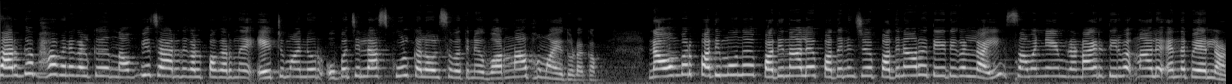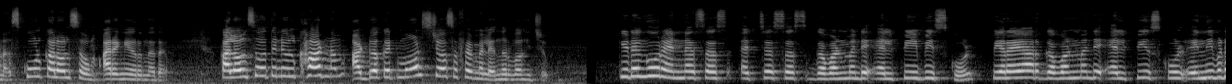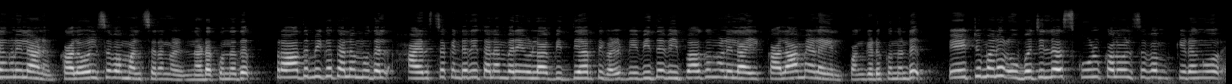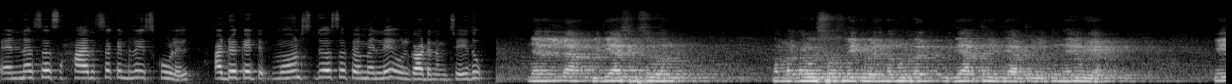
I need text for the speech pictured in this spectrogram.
സർഗഭാവനകൾക്ക് നവ്യചാരതകൾ പകർന്ന് ഏറ്റുമാനൂർ ഉപജില്ലാ സ്കൂൾ കലോത്സവത്തിന് വർണാഭമായ തുടക്കം. നവംബർ പതിമൂന്ന് പതിനാല് പതിനഞ്ച് പതിനാറ് തീയതികളിലായി സമന്വയം രണ്ടായിരത്തി ഇരുപത്തിനാല് എന്ന പേരിലാണ് സ്കൂൾ കലോത്സവം അരങ്ങേറുന്നത്. കലോത്സവത്തിന്റെ ഉദ്ഘാടനം അഡ്വക്കേറ്റ് മോൺസ് ജോസഫ് എം നിർവഹിച്ചു. Kidangoor N S S H S S government L P B school Pirayar government L P school എന്നിവിടങ്ങളിലാണ് കലോത്സവ മത്സരങ്ങൾ നടക്കുന്നത്. പ്രാഥമിക തലം മുതൽ ഹയർ സെക്കൻഡറി തലം വരെയുള്ള വിദ്യാർത്ഥികൾ വിവിധ വിഭാഗങ്ങളിലായി കലാമേളയിൽ പങ്കെടുക്കുന്നുണ്ട്. ഏറ്റുമാനൂർ ഉപജില്ലാ സ്കൂൾ കലോത്സവം Kidangoor N S S higher secondary സ്കൂളിൽ advocate Mons Joseph M L A ഉദ്ഘാടനം ചെയ്തു. ഞാൻ എല്ലാ നമ്മുടെ കലോത്സവത്തിലേക്ക് വരുന്ന മുഴുവൻ വിദ്യാർത്ഥി വിദ്യാർത്ഥികൾക്ക് നേരുകയാണ്. ഈ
